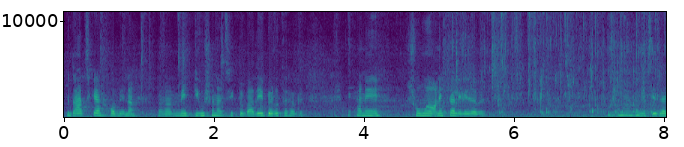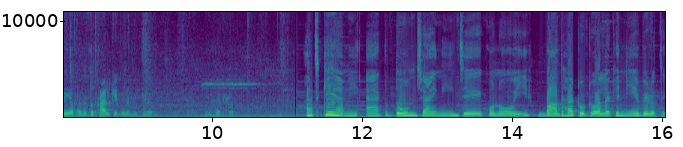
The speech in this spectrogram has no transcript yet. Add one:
কিন্তু আজকে আর হবে না, কারণ মেয়ের টিউশন আছে, একটু বাদেই বেরোতে হবে। এখানে সময় অনেকটা লেগে যাবে। নিচে যাই, আপাতত কালকে করে দিতে হবে। ওভারফ্লো আজকে আমি একদম চাইনি যে কোনো ওই বাঁধা টোটোওয়ালাকে নিয়ে বেরোতে।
